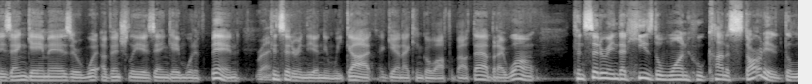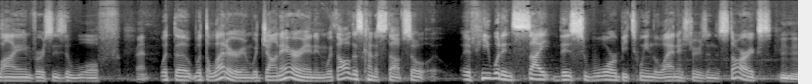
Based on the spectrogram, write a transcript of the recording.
his end game is or what eventually his end game would have been, Right. considering the ending we got. Again, I can go off about that, but I won't. Considering that he's the one who kind of started the lion versus the wolf Right. with the with the letter and with Jon Arryn and with all this kind of stuff. So if he would incite this war between the Lannisters and the Starks, Mm-hmm.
